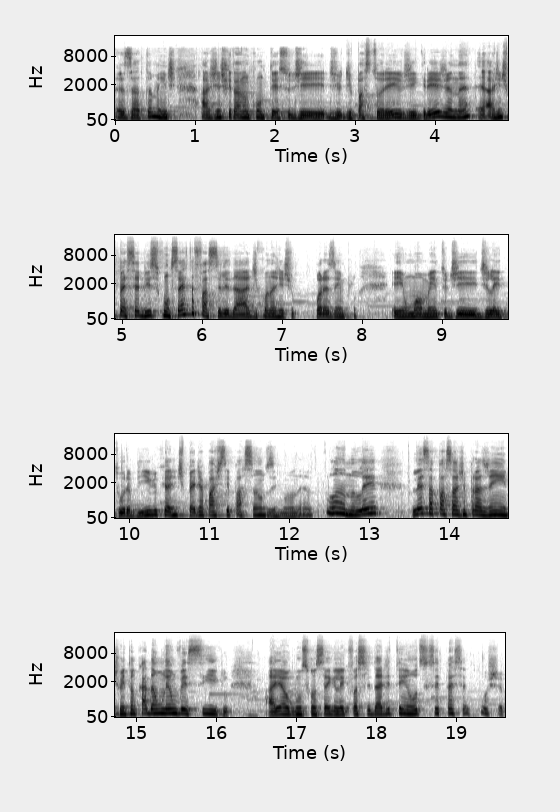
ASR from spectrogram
Exatamente. A gente que está num contexto de, de, de, pastoreio, de igreja, né? É, a gente percebe isso com certa facilidade quando a gente, por exemplo, em um momento de, de leitura bíblica, a gente pede a participação dos irmãos, né? Fulano, lê, lê essa passagem pra gente, ou então cada um lê um versículo. Aí alguns conseguem ler com facilidade e tem outros que você percebe, poxa,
